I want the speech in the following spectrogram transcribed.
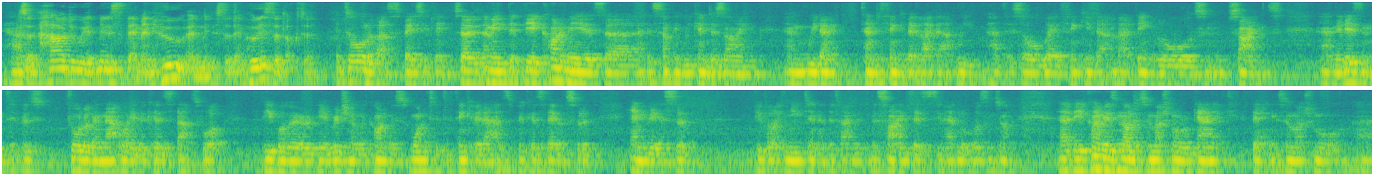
how, so do, how do we administer them, and who administers them? Who is the doctor? It's all of us, basically. So I mean, the, the economy is uh, is something we can design, and we don't tend to think of it like that. We have this old way of thinking about about being laws and science, and it isn't. It was thought of in that way because that's what the people who are the original economists wanted to think of it as because they were sort of envious of people like Newton at the time, the scientists who had laws and so on. Uh, the economy is not, it's a much more organic thing, it's a much more, uh,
